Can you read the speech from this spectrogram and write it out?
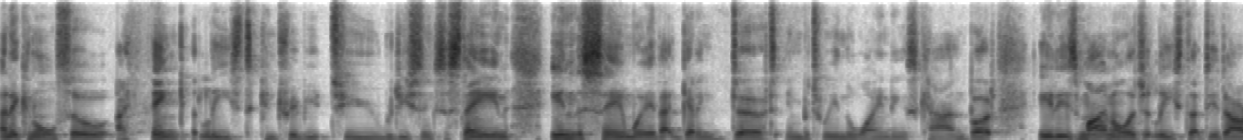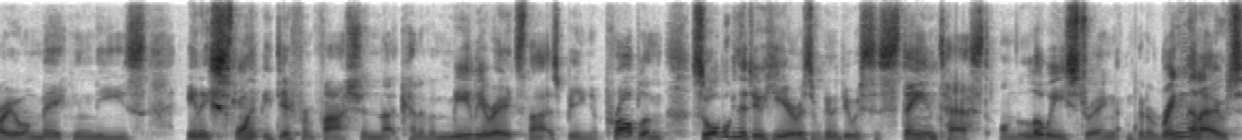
And it can also, I think, think, at least, contribute to reducing sustain in the same way that getting dirt in between the windings can. But it is my knowledge, at least, that D'Addario are making these in a slightly different fashion that kind of ameliorates that as being a problem. So what we're going to do here is we're going to do a sustain test on the low E string. I'm going to ring that out,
